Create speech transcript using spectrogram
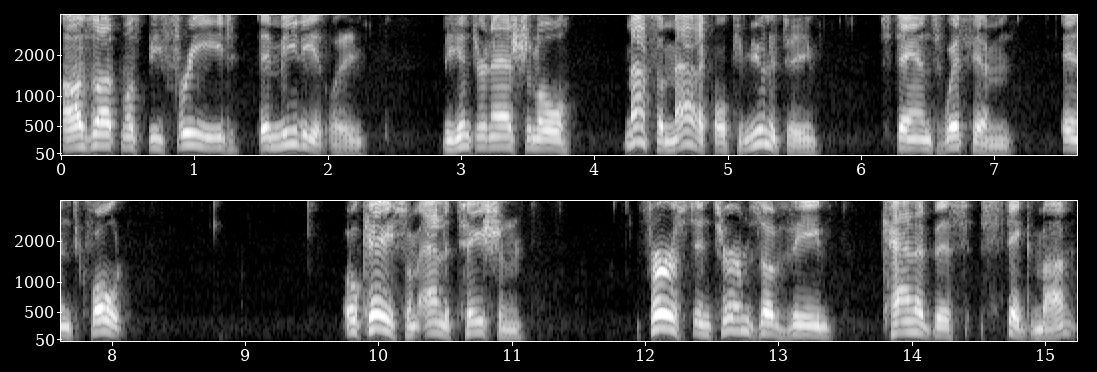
Azat must be freed immediately the international mathematical community stands with him. End quote. Okay, some annotation. First, in terms of the cannabis stigma,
